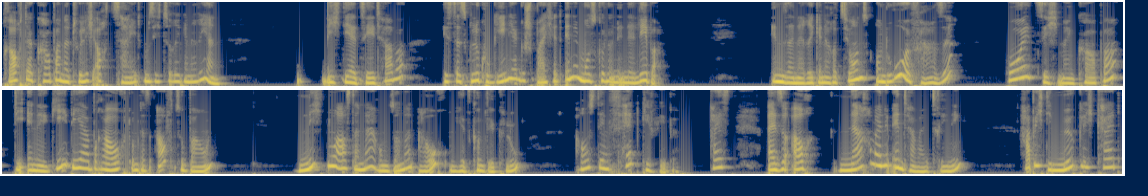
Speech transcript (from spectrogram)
braucht der Körper natürlich auch Zeit, um sich zu regenerieren. Wie ich dir erzählt habe, ist das Glykogen ja gespeichert in den Muskeln und in der Leber. In seiner Regenerations- und Ruhephase holt sich mein Körper die Energie, die er braucht, um das aufzubauen, nicht nur aus der Nahrung, sondern auch, und jetzt kommt der Clou, aus dem Fettgewebe. Heißt also auch nach meinem Intervalltraining habe ich die Möglichkeit,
